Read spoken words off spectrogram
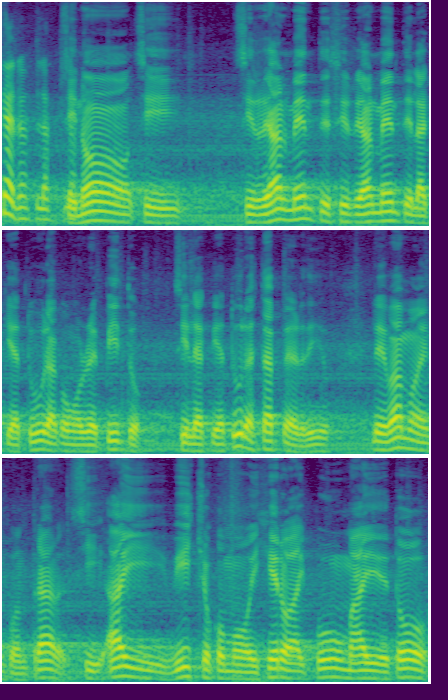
Claro, los- Si no, si, si realmente, si realmente la criatura, como repito, si la criatura está perdida, le vamos a encontrar. Si hay bicho, como dijeron, hay puma, hay de todo.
